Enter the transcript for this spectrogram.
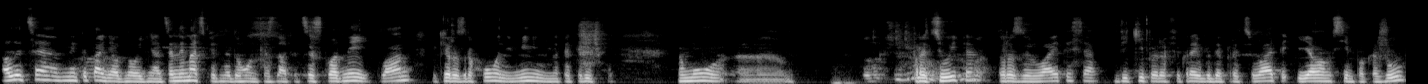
Але це не питання одного дня, це не мед з-під медогонки здати. Це складний план, який розрахований мінімум на п'ятирічку. Тому е, працюйте, розвивайтеся. Of Ukraine буде працювати, і я вам всім покажу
